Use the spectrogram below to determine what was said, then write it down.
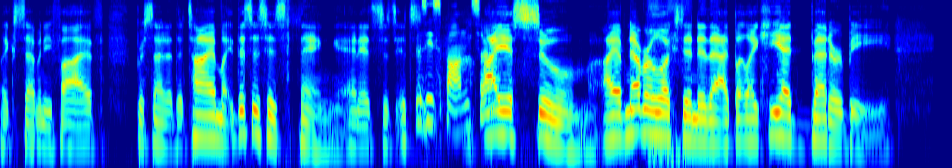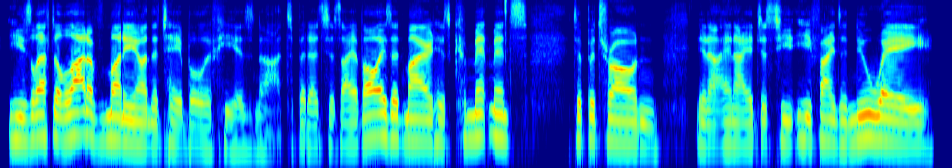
like 75% of the time. Like this is his thing. And it's just, it's, Is he sponsored? I assume. I have never looked into that, but like he had better be. He's left a lot of money on the table if he is not. But it's just I have always admired his commitments to Patron, you know, and I just he he finds a new way,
